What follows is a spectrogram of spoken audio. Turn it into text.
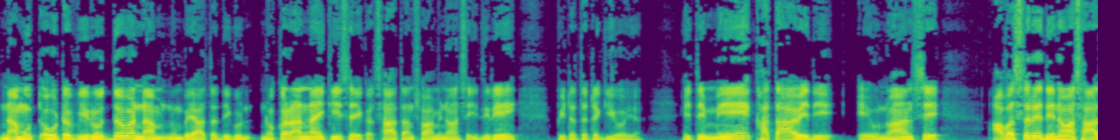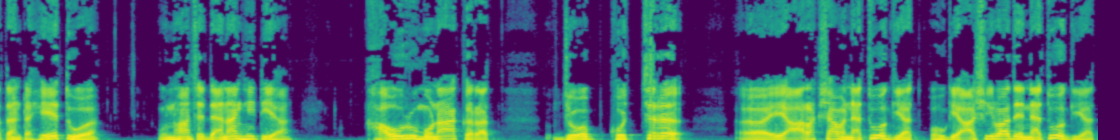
නමුත් ඔහුට විරුද්ධව නම් නුඹේ අත දිගු නොකරන්නයි කීසේක සාතන් ස්වාමින්වහන්සේ ඉදිරියේ පිටතට ගියෝය. ඉති මේ කතාවෙදී ඒ උන්වහන්සේ අවසරය දෙනවා සාතන්ට හේතුව උන්වහන්සේ දැනං හිටිය කවුරු මොනාකරත් ජෝබ් කොච්චර ඒ ආරක්ෂාව නැතුව ගියත් ඔහුගේ ආශිර්වාදය නැතුව ගියත්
